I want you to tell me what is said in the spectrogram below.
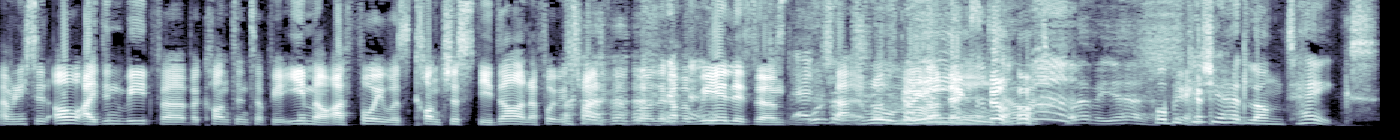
And when he said, "Oh, I didn't read the, the content of your email. I thought it was consciously done. I thought it was trying to look at the realism. What does that drill mean? next door." Clever, yeah. Well, because you had long takes,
